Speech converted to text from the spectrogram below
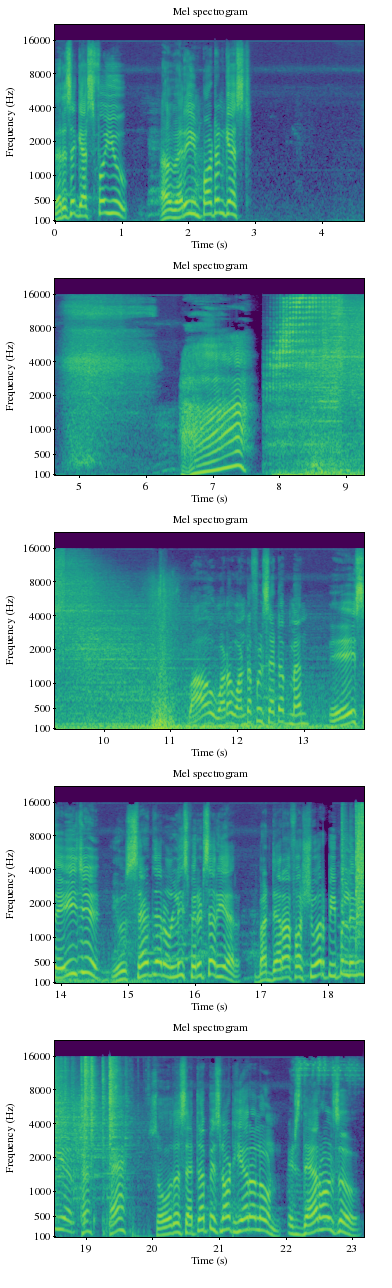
There is a guest for you. A very important guest. Ah. Wow, what a wonderful setup, man. Hey, Sage, you said that only spirits are here, but there are for sure people living here. Huh? Eh? So the setup is not here alone, it's there also.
